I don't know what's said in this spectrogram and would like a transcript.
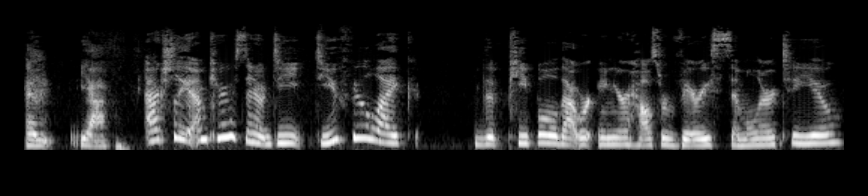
And yeah. Actually, I'm curious to know, do you, do you feel like the people that were in your house were very similar to you?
